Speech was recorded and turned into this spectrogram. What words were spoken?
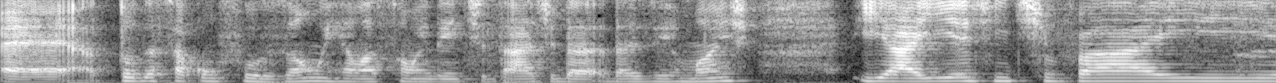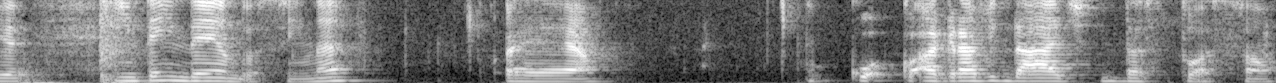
é, toda essa confusão em relação à identidade da, das irmãs. E aí a gente vai entendendo, assim, né? É, a gravidade da situação.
